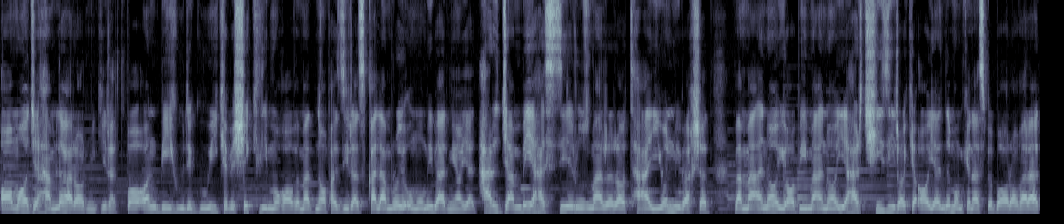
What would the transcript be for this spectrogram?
آماج حمله قرار می گیرد. با آن بیهودگویی که به شکلی مقاومت ناپذیر از قلمرو عمومی برمی آید. هر جنبه هستی روزمره را تعین می بخشد و معنا یا بیمعنایی هر چیزی را که آینده ممکن است به بار آورد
